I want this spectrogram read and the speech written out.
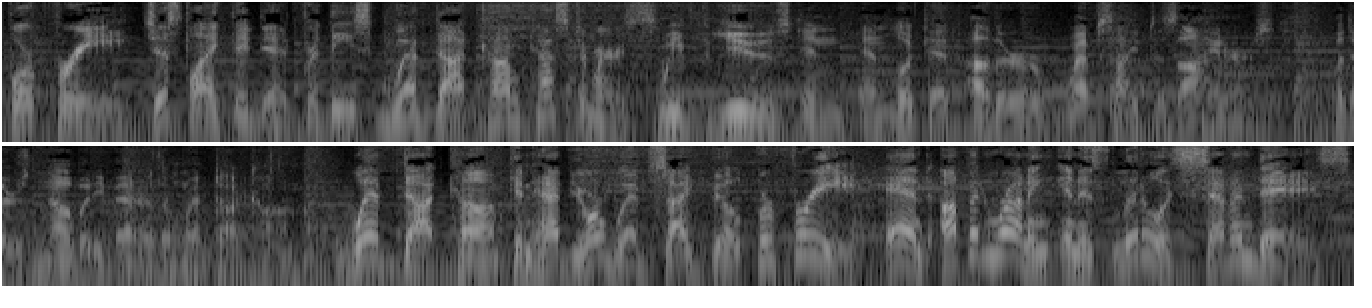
for free, just like they did for these Web.com customers. We've used and, and looked at other website designers, but there's nobody better than Web.com. Web.com can have your website built for free and up and running in as little as seven days.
